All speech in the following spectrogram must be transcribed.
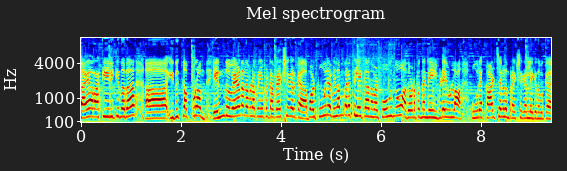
തയ്യാറാക്കിയിരിക്കുന്നത്. ഇതുക്കപ്പുറം എന്ത് വേണം നമ്മുടെ പ്രിയപ്പെട്ട പ്രേക്ഷകർക്ക്? അപ്പോൾ പൂര വിളംബരത്തിലേക്ക് നമ്മൾ പോകുന്നു. അതോടൊപ്പം തന്നെ ഇവിടെയുള്ള പൂര കാഴ്ചകളും പ്രേക്ഷകരിലേക്ക് നമുക്ക്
